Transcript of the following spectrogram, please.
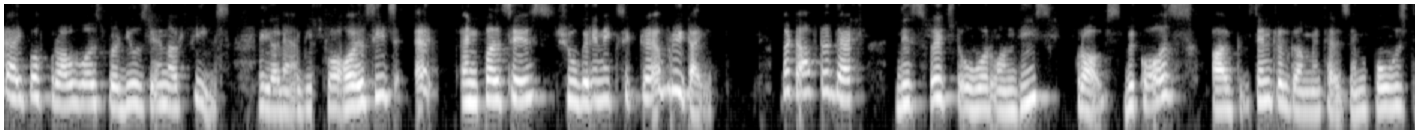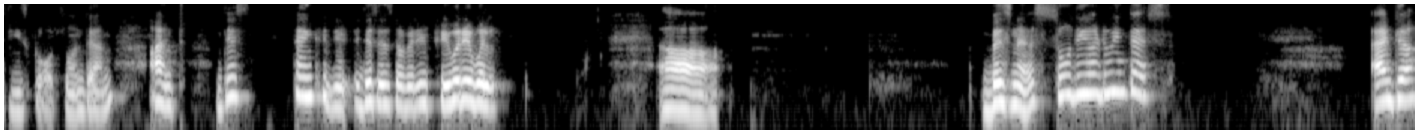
type of crop was produced in our fields oil seeds and pulses sugar and etc every type but after that they switched over on these crops because our central government has imposed these crops on them and this think this is the very favorable uh, business. So they are doing this. And uh,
